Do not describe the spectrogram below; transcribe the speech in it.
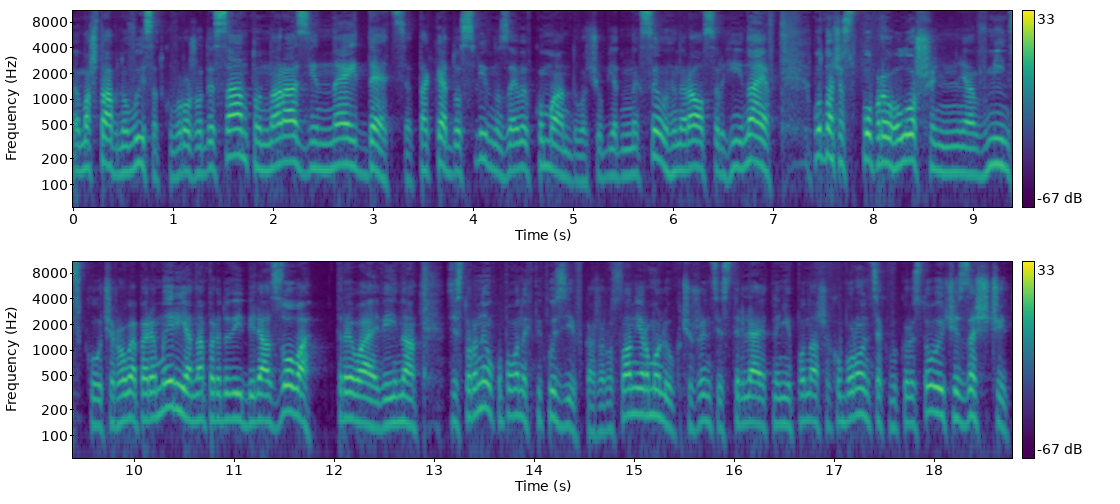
масштабну висадку ворожого десанту наразі не йдеться. Таке дослівно заявив командувач об'єднаних сил генерал Сергій Наєв. Водночас, попри оголошення в мінську чергове перемир'я на передовій біля Азова триває війна зі сторони окупованих пікузів. каже Руслан Ярмолюк. Чужинці стріляють нині по наших оборонцях, використовуючи за щит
